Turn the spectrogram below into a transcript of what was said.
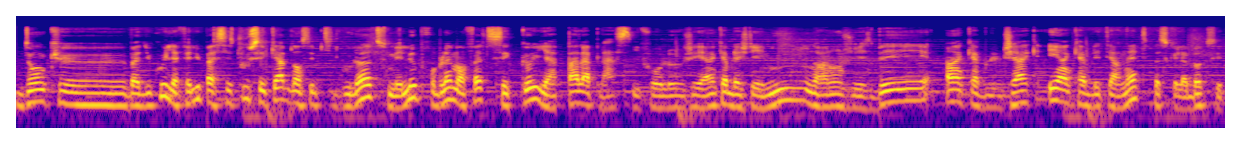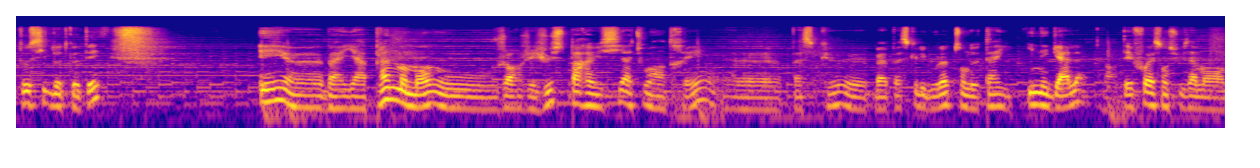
Donc, euh, bah du coup, il a fallu passer tous ces câbles dans ces petites goulottes, mais le problème en fait, c'est qu'il n'y a pas la place. Il faut loger un câble HDMI, une rallonge USB, un câble jack et un câble Ethernet, parce que la box est aussi de l'autre côté. Et euh, bah il y a plein de moments où genre j'ai juste pas réussi à tout rentrer euh, parce que bah, parce que les goulottes sont de taille inégale. Alors des fois elles sont suffisamment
